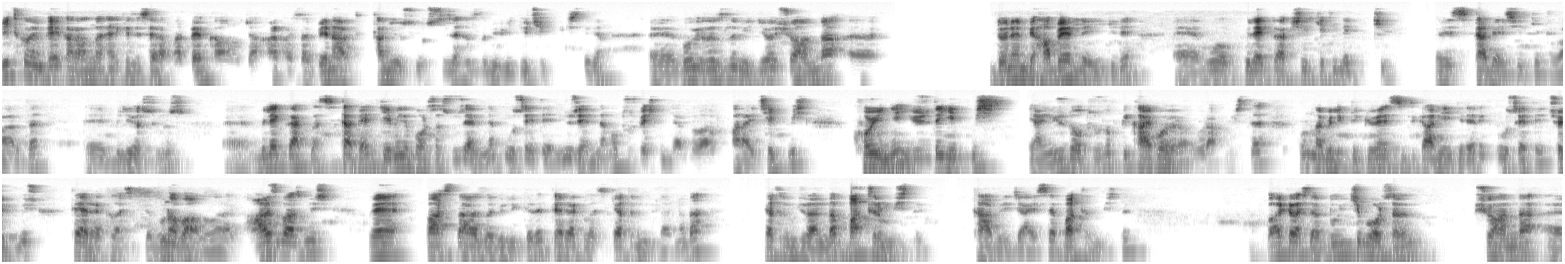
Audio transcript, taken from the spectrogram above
Bitcoin P kanalından herkese selamlar. Ben Kaan Hoca. Arkadaşlar beni artık tanıyorsunuz. Size hızlı bir video çekmek istedim. Ee, bu hızlı video şu anda e, dönen bir haberle ilgili. E, bu BlackRock şirketiyle e, Citadel şirketi vardı. E, biliyorsunuz. E, BlackRock'la Citadel gemini borsası üzerinden UST'nin üzerinden 35 milyar dolarlık parayı çekmiş. Coin'i %70 yani %30'luk bir kayba uğratmıştı. Bununla birlikte güvensizlik araya girerek UST çökmüş. Terra Classic de buna bağlı olarak arz basmış ve bastı arzla birlikte de Terra Classic yatırımcılarına da yatırımcılarını da batırmıştı. Tabiri caizse batırmıştı. Arkadaşlar bu iki borsanın şu anda e,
